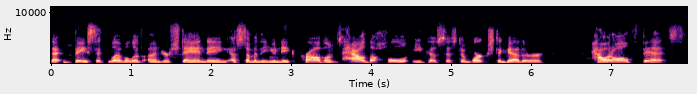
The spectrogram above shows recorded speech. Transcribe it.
that basic level of understanding of some of the unique problems, how the whole ecosystem works together, how it all fits,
